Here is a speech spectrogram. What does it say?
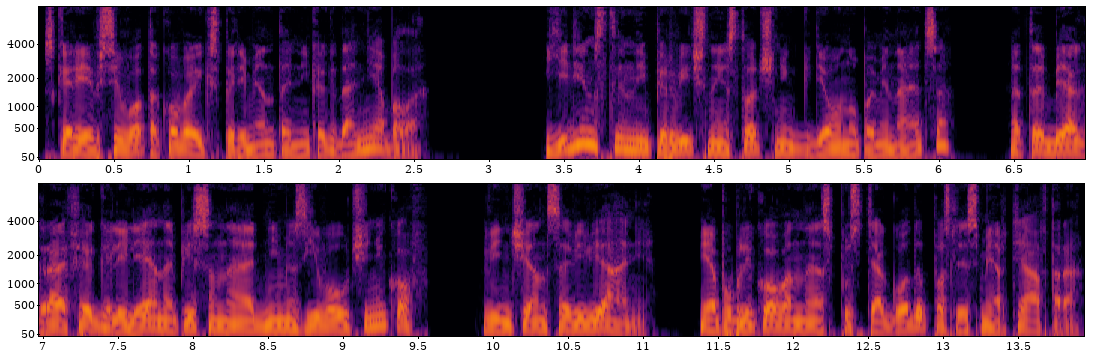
Скорее всего, такого эксперимента никогда не было. Единственный первичный источник, где он упоминается, это биография Галилея, написанная одним из его учеников, Винченцо Вивиани, и опубликованная спустя годы после смерти автора.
